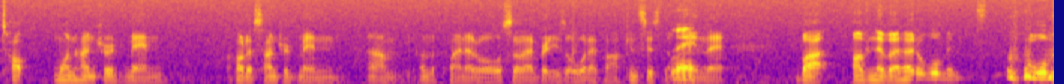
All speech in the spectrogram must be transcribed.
top 100 men, hottest 100 men um, on the planet or celebrities or whatever, consistently Right. in there. But I've never heard a woman woman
